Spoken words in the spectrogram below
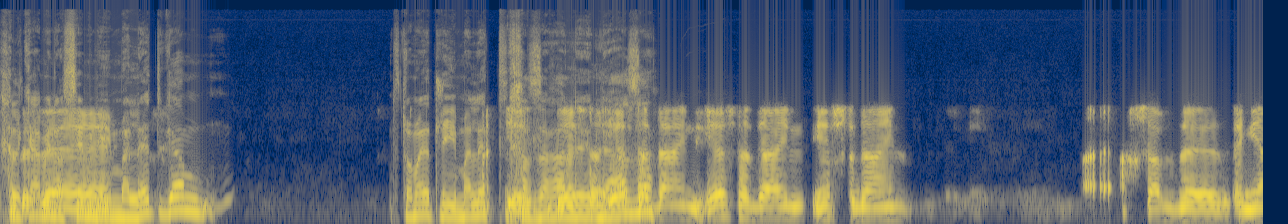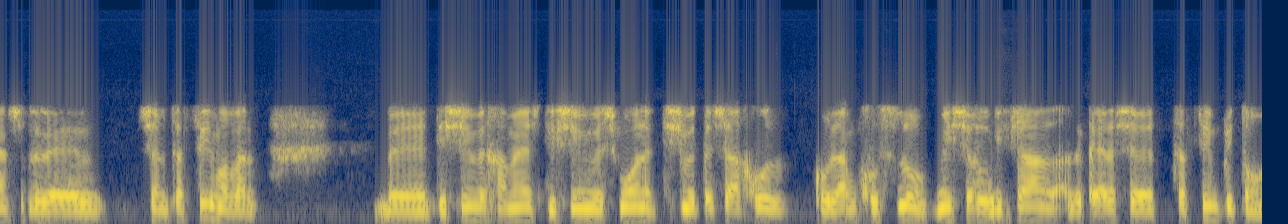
חלקם וזה... מנסים להימלט גם? זאת אומרת להימלט חזרה יש, לעזה? יש עדיין, יש עדיין, יש עדיין עכשיו זה, זה עניין של, אה, שהם צצים, אבל ב-95, 98, 99 אחוז כולם חוסלו. מי שעוד נשאר זה כאלה שצצים פתאום.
